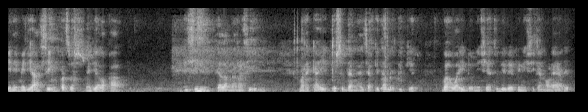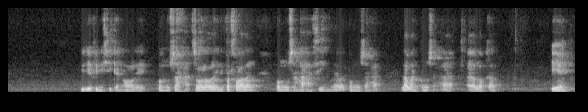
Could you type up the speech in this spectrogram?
Ini media asing versus media lokal. Di sini dalam narasi ini mereka itu sedang ngajak kita berpikir bahwa Indonesia itu didefinisikan oleh elit. Didefinisikan oleh pengusaha seolah-olah ini persoalan pengusaha asing lewat pengusaha lawan pengusaha uh, lokal. Iya, yeah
